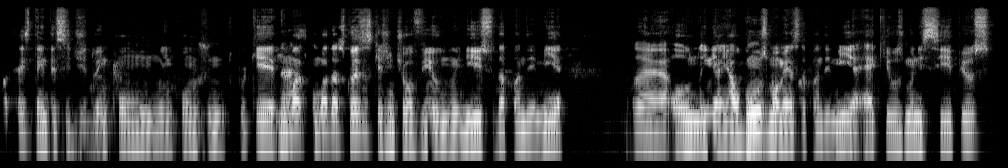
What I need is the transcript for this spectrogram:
vocês têm decidido em comum, em conjunto? Porque uma, uma das coisas que a gente ouviu no início da pandemia, é, ou em, em, alguns momentos da pandemia, é que os municípios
